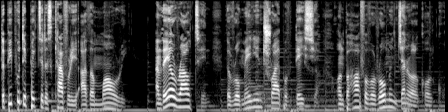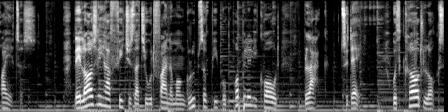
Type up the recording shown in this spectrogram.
The people depicted as cavalry are the Mauri, and they are routing the Romanian tribe of Dacia on behalf of a Roman general called Quietus. They largely have features that you would find among groups of people popularly called black today, with curled locks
